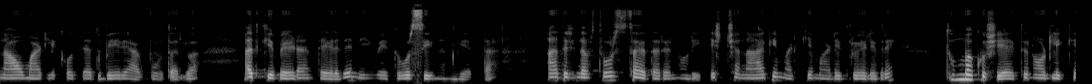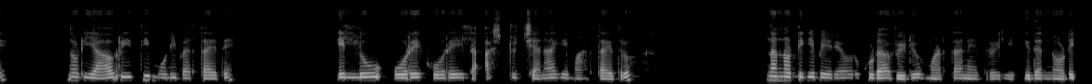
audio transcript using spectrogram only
ನಾವು ಮಾಡ್ಲಿಕ್ಕೆ ಹೋದ್ರೆ ಅದು ಬೇರೆ ಆಗ್ಬಹುದಲ್ವಾ ಅದಕ್ಕೆ ಬೇಡ ಅಂತ ಹೇಳಿದೆ, ನೀವೇ ತೋರಿಸಿ ನನಗೆ ಅಂತ. ಆದ್ರಿಂದ ಅವ್ರು ತೋರಿಸ್ತಾ ಇದ್ದಾರೆ ನೋಡಿ, ಎಷ್ಟು ಚೆನ್ನಾಗಿ ಮಡಿಕೆ ಮಾಡಿದ್ರು ಹೇಳಿದ್ರೆ ತುಂಬಾ ಖುಷಿ ಆಯ್ತು ನೋಡ್ಲಿಕ್ಕೆ. ನೋಡಿ ಯಾವ ರೀತಿ ಮೂಡಿ ಬರ್ತಾ ಇದೆ. ಎಲ್ಲೂ ಓರೆ ಕೋರೆ ಇಲ್ಲ, ಅಷ್ಟು ಚೆನ್ನಾಗಿ ಮಾಡ್ತಾ ಇದ್ರು. ನನ್ನೊಟ್ಟಿಗೆ ಬೇರೆಯವರು ಕೂಡ ವಿಡಿಯೋ ಮಾಡ್ತಾನೆ ಇದ್ರು ಇಲ್ಲಿ. ಇದನ್ನು ನೋಡಿ.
